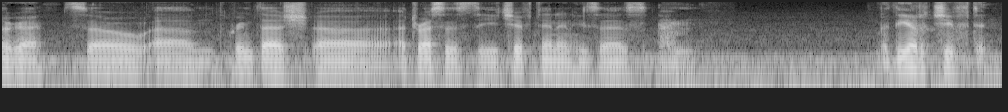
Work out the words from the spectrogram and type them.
Okay, so um, Krimtash uh, addresses the chieftain and he says, "My dear chieftain,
